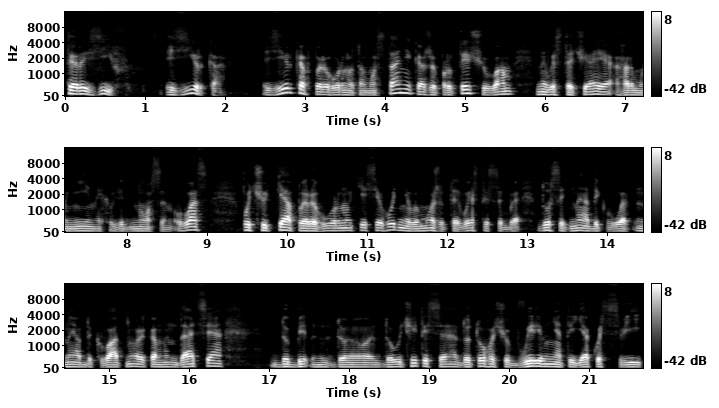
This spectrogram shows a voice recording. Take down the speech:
Терезів зірка. Зірка в перегорнутому стані каже про те, що вам не вистачає гармонійних відносин. У вас почуття перегорнуті. Сьогодні ви можете вести себе досить неадекват- неадекватно. Рекомендація до, долучитися до того, щоб вирівняти якось свій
